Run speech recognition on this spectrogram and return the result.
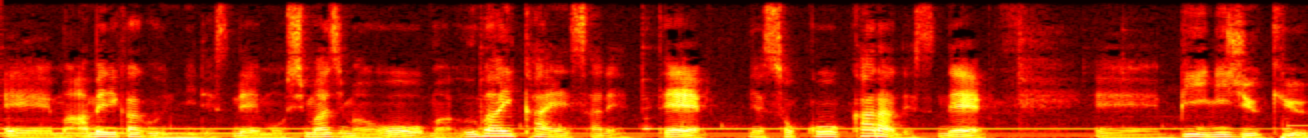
えーまあ、アメリカ軍にですねもう島々を、まあ、奪い返されてでそこからですね、えー、B29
